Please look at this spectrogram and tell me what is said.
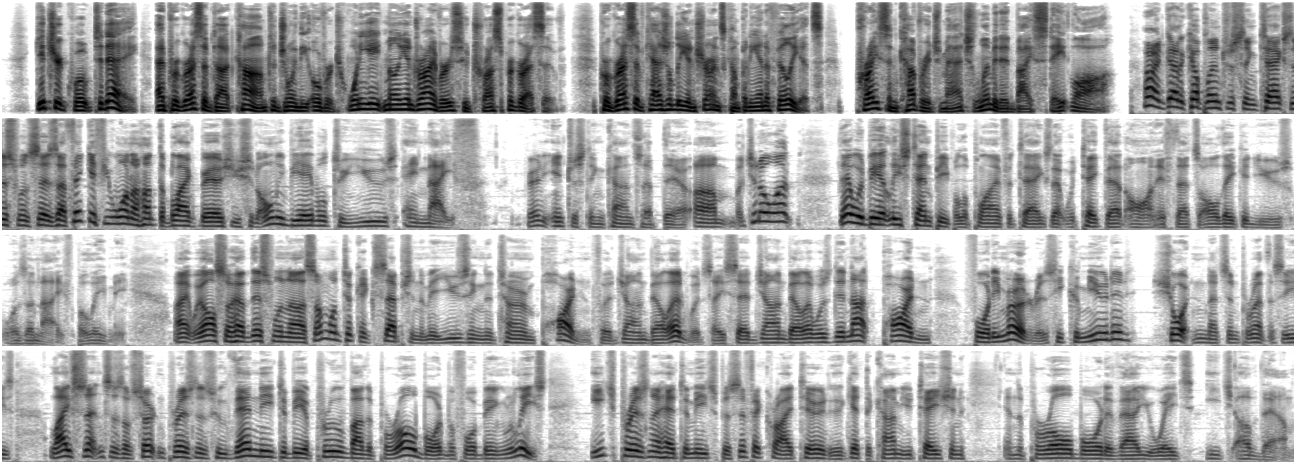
Get your quote today at progressive.com to join the over 28 million drivers who trust Progressive. Progressive Casualty Insurance Company and Affiliates. Price and coverage match limited by state law. All right, got a couple interesting texts. This one says, I think if you want to hunt the black bears, you should only be able to use a knife. Very interesting concept there. Um, but you know what? There would be at least 10 people applying for tags that would take that on if that's all they could use was a knife, believe me. All right, we also have this one. Uh, someone took exception to me using the term pardon for John Bell Edwards. They said John Bell Edwards did not pardon 40 murderers. He commuted, shortened, that's in parentheses, life sentences of certain prisoners who then need to be approved by the parole board before being released. Each prisoner had to meet specific criteria to get the commutation, and the parole board evaluates each of them.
